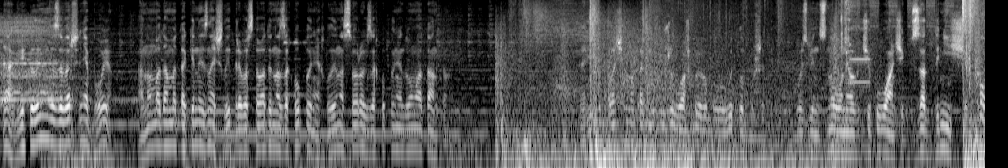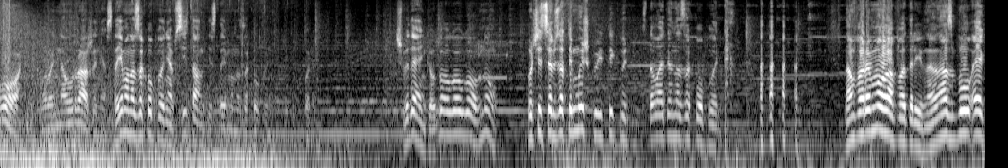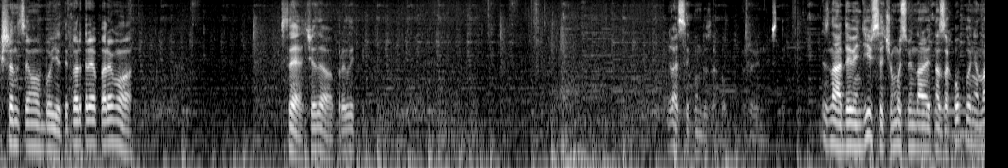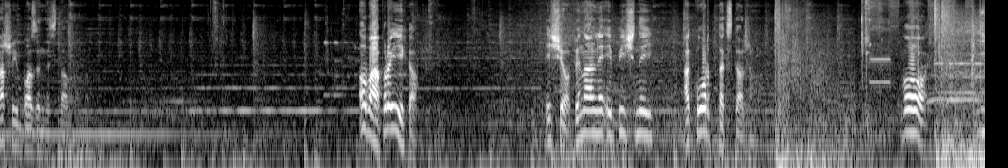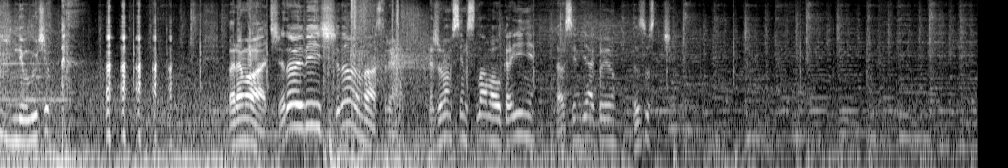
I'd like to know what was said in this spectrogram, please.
Так, дві хвилини до завершення бою. А номада ми так і не знайшли. Треба ставати на захоплення. Хвилина 40 захоплення двома танками. Та бачимо, так не дуже важко його було вихлопушити. Ось він знову неочікуванчик за дніще. О, воронь на ураження. Стаємо на захоплення, всі танки стаємо на захоплення. Швиденько, го-го-го, ну. Хочеться взяти мишку і тикнути, ставайте на захоплення. Нам перемога потрібна. У нас був екшен в цьому бою, тепер треба перемога. Все, чудово, прилетів. 20 секунд захоплення, Не знаю, де він дівся, чомусь він навіть на захоплення нашої бази не став. Оба, проїхав. І що, фінальний епічний акорд, так скажемо. О! І не влучив. Перемога. Чудовий бій, з чудовим настроєм. Кажу вам всім слава Україні та всім дякую. До зустрічі.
